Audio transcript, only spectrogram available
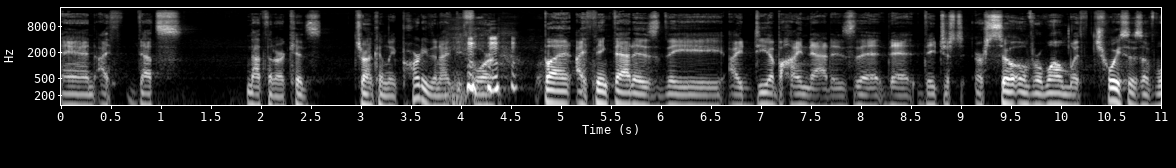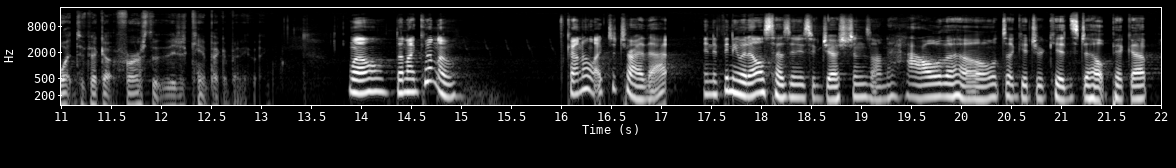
and I that's not that our kids drunkenly party the night before, but I think that is the idea behind that is that that they just are so overwhelmed with choices of what to pick up first that they just can't pick up anything. Well, then I kind of kind of like to try that. And if anyone else has any suggestions on how the hell to get your kids to help pick up,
